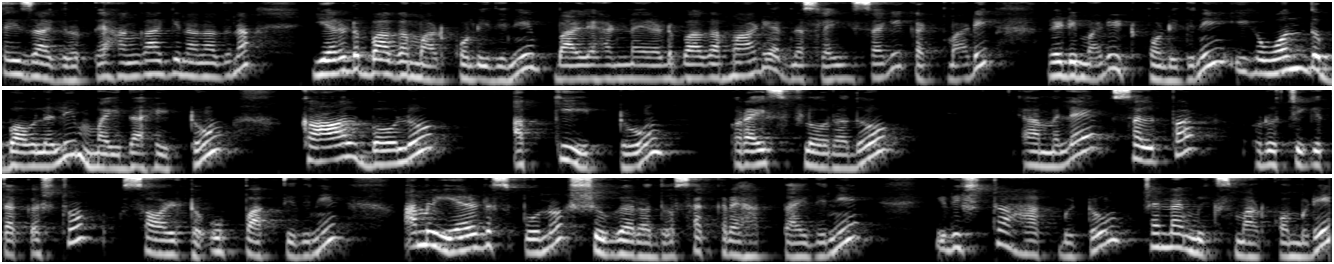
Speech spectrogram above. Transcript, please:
ಸೈಜ್ ಆಗಿರುತ್ತೆ. ಹಾಗಾಗಿ ನಾನು ಅದನ್ನು ಎರಡು ಭಾಗ ಮಾಡ್ಕೊಂಡಿದ್ದೀನಿ. ಬಾಳೆಹಣ್ಣ ಎರಡು ಭಾಗ ಮಾಡಿ ಅದನ್ನ ಸ್ಲೈಸಾಗಿ ಕಟ್ ಮಾಡಿ ರೆಡಿ ಮಾಡಿ ಇಟ್ಕೊಂಡಿದ್ದೀನಿ. ಈಗ ಒಂದು ಬೌಲಲ್ಲಿ ಮೈದಾ ಹಿಟ್ಟು, ಕಾಲು ಬೌಲು ಅಕ್ಕಿ ಹಿಟ್ಟು ರೈಸ್ ಫ್ಲೋರ್ ಅದು, ಆಮೇಲೆ ಸ್ವಲ್ಪ ರುಚಿಗೆ ತಕ್ಕಷ್ಟು ಸಾಲ್ಟ್ ಉಪ್ಪು ಹಾಕ್ತಿದ್ದೀನಿ. ಆಮೇಲೆ ಎರಡು ಸ್ಪೂನು ಶುಗರ್ ಅದು ಸಕ್ಕರೆ ಹಾಕ್ತಾಯಿದ್ದೀನಿ ಇದಿಷ್ಟು ಹಾಕಿಬಿಟ್ಟು ಚೆನ್ನಾಗಿ ಮಿಕ್ಸ್ ಮಾಡ್ಕೊಂಬಿಡಿ.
